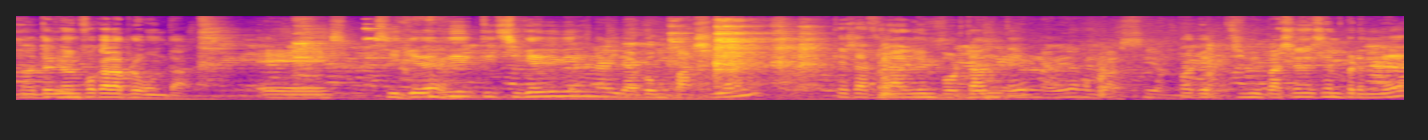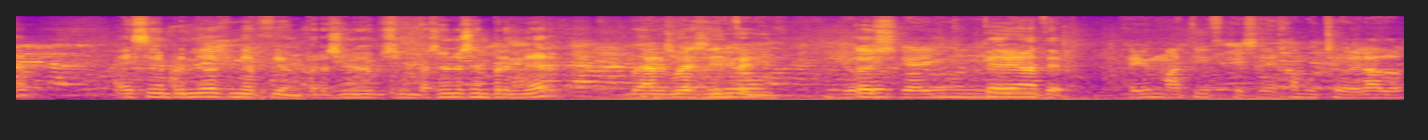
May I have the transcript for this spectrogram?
no te no enfoca la pregunta. Eh, si, quieres, si quieres vivir una vida con pasión, que es al final lo importante, una vida con pasión. porque si mi pasión es emprender, es ser emprendedor es mi opción, pero si mi, si mi pasión es emprender, voy a, voy a ser creo- yo Entonces, que hay un, ¿qué deben hacer? hay un matiz que se deja mucho de lado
